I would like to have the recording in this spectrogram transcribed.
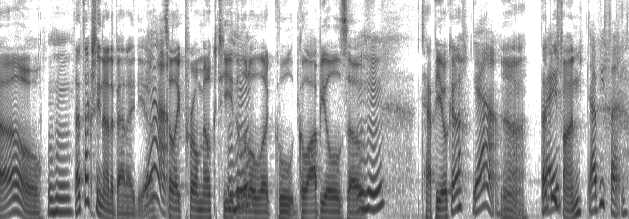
Oh, that's actually not a bad idea. Mm-hmm. Yeah. Mm-hmm. So like pearl milk tea, the little like, gl- globules of tapioca. Yeah. Yeah, that'd be fun. That'd be fun.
